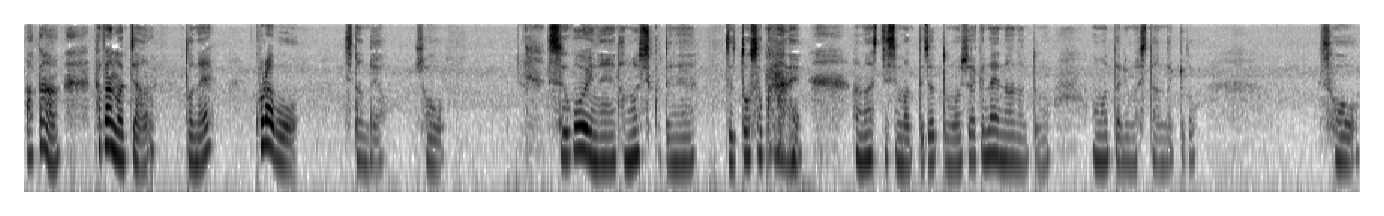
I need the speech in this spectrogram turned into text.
あかん。ただのちゃんとねコラボしたんだよ。そう。すごいね楽しくてね。ずっと遅くまで話してしまってちょっと申し訳ないななんても思ったりもしたんだけど。そう。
